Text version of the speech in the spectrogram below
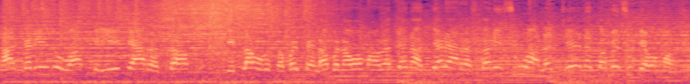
ખાસ કરીને જો વાત કરીએ કે આ રસ્તા કેટલા સમય પહેલા બનાવવામાં આવ્યા હતા અને અત્યારે આ રસ્તાની શું હાલત છે અને તમે શું કહેવા માંગશો?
